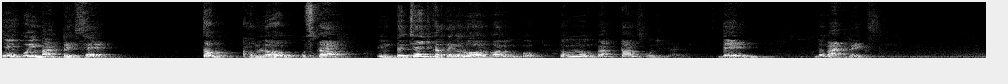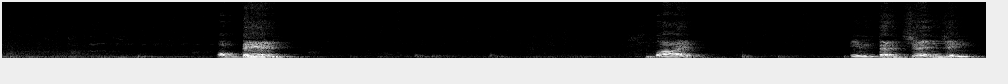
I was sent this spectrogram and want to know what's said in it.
ये कोई मैट्रिक्स है, तब हम लोग उसका इंटरचेंज कर देंगे रो और कॉलम को तो हम लोगों का ट्रांसपोज हो जाएगा. Then the matrix obtained by interchanging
